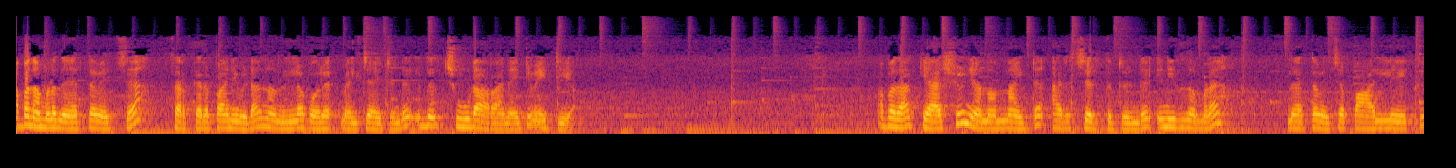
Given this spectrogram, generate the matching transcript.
അപ്പോൾ നമ്മൾ നേരത്തെ വെച്ച ശർക്കരപ്പാനി വിടാൻ നല്ലപോലെ മെൽറ്റ് ആയിട്ടുണ്ട്. ഇത് ചൂടാറാനായിട്ട് വെയിറ്റ് ചെയ്യാം. അപ്പോൾ അതാ ക്യാഷ്യൂ ഞാൻ നന്നായിട്ട് അരച്ചെടുത്തിട്ടുണ്ട്. ഇനി ഇത് നമ്മളെ നേരത്തെ വെച്ച പാലിലേക്ക്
